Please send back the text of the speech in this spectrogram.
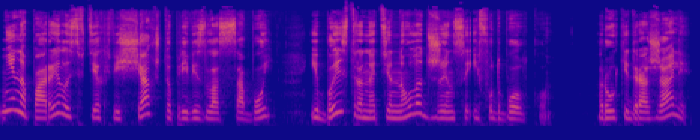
Нина порылась в тех вещах, что привезла с собой, и быстро натянула джинсы и футболку. Руки дрожали,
